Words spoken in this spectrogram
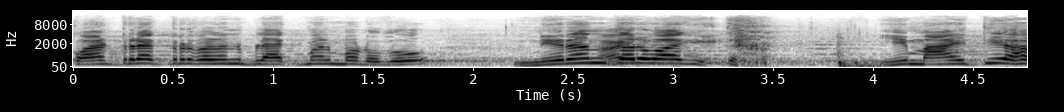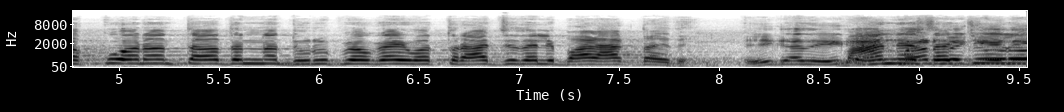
ಕಾಂಟ್ರಾಕ್ಟರ್ಗಳನ್ನು ಬ್ಲ್ಯಾಕ್ಮೇಲ್ ಮಾಡೋದು. ನಿರಂತರವಾಗಿ ಈ ಮಾಹಿತಿ ಹಕ್ಕು ಅನ್ನೋಂಥದ್ದನ್ನು ದುರುಪಯೋಗ ಇವತ್ತು ರಾಜ್ಯದಲ್ಲಿ ಭಾಳ ಆಗ್ತಾ ಇದೆ. ಮಾನ್ಯ ಸಚಿವರು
